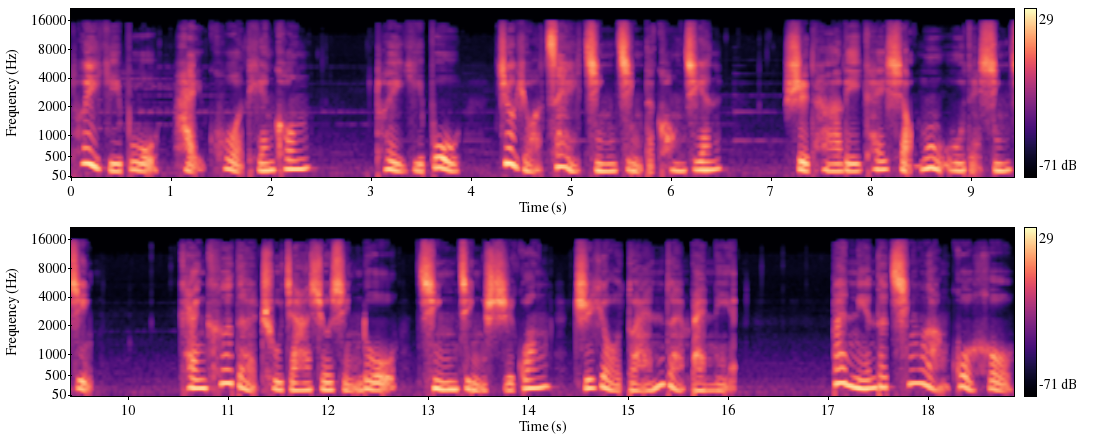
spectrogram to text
退一步海阔天空，退一步就有再精进的空间。是他离开小木屋的心境。坎坷的出家修行路，清净时光只有短短半年。半年的清朗过后，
